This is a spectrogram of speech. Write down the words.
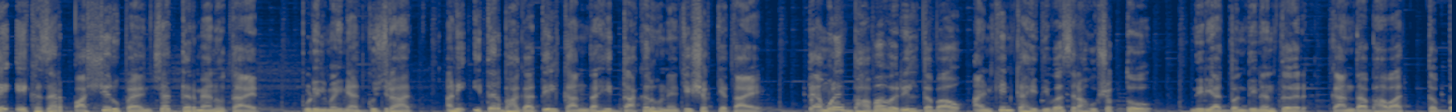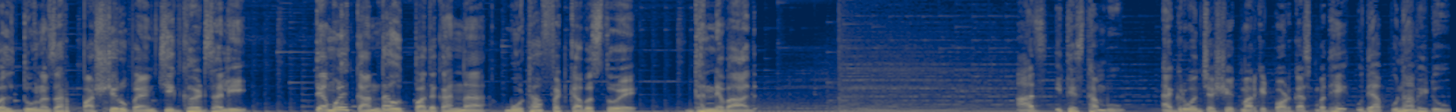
ते एक हजार पाचशे रुपयांच्या दरम्यान होत आहेत. पुढील महिन्यात गुजरात आणि इतर भागातील कांदाही दाखल होण्याची शक्यता आहे. त्यामुळे भावावरील दबाव आणखीन काही दिवस राहू शकतो. निर्यात बंदीनंतर कांदा भावात तब्बल दोन हजार पाचशे रुपयांची घट झाली. त्यामुळे कांदा उत्पादकांना मोठा फटका बसतोय. धन्यवाद. आज इथेच थांबू. अॅग्रोवनच्या शेत मार्केट पॉडकास्टमध्ये उद्या पुन्हा भेटू.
